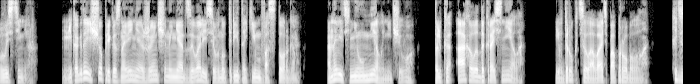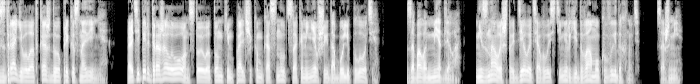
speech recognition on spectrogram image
Властимир. Никогда еще прикосновения женщины не отзывались внутри таким восторгом. Она ведь не умела ничего, только ахала да краснела. И вдруг целовать попробовала. Хоть вздрагивала от каждого прикосновения. А теперь дрожал и он, стоило тонким пальчиком коснуться окаменевшей до боли плоти. Забава медлила, не знала, что делать, а Властимир едва мог выдохнуть. «Сожми».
